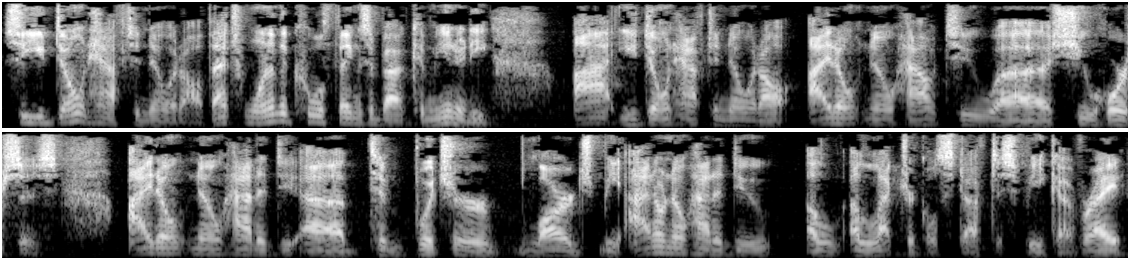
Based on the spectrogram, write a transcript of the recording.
So you don't have to know it all. That's one of the cool things about community. I, you don't have to know it all. I don't know how to uh, shoe horses. I don't know how to do uh, to butcher large meat. I don't know how to do electrical stuff to speak of, right?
